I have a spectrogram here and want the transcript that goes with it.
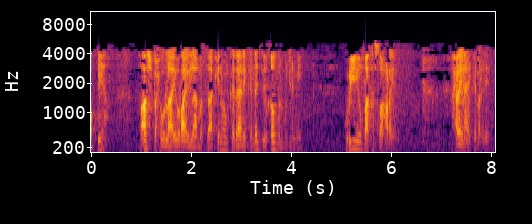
rabbiha faasbaxuu laa yuraa ilaa masaakinahum kadalika najzi lqawma almujrimiin guryihii un baa ka soo hadhay. Waxba ilahay kama reebin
